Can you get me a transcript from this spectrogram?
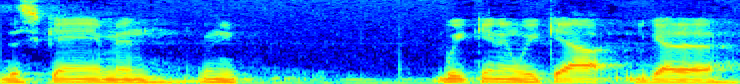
this game. And when you week in and week out, you got to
